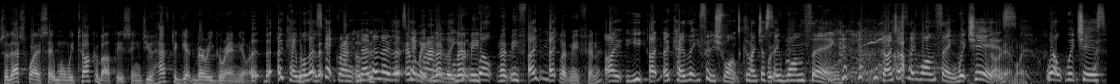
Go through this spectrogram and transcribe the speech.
So that's why I say when we talk about these things, you have to get very granular. But, but okay, well, let's let, get granular. No, no, no, let's Emily, get granular. Let, let me, well, let me, I, I, let me finish. I, you, I, okay, let you finish once. Can I just say one thing? Can I just say one thing, which is, Sorry, well, which is,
